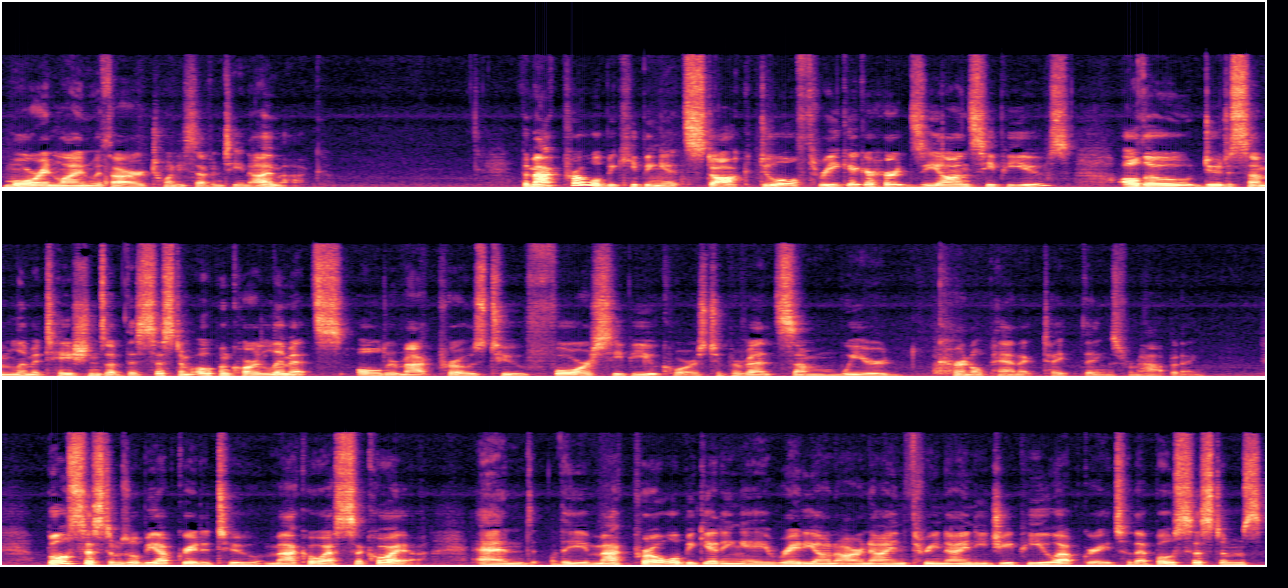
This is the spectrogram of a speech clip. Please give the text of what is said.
more in line with our 2017 iMac. The Mac Pro will be keeping its stock dual 3 GHz Xeon CPUs, although due to some limitations of the system, OpenCore limits older Mac Pros to 4 CPU cores to prevent some weird kernel panic type things from happening. Both systems will be upgraded to macOS Sequoia, and the Mac Pro will be getting a Radeon R9 390 GPU upgrade so that both systems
